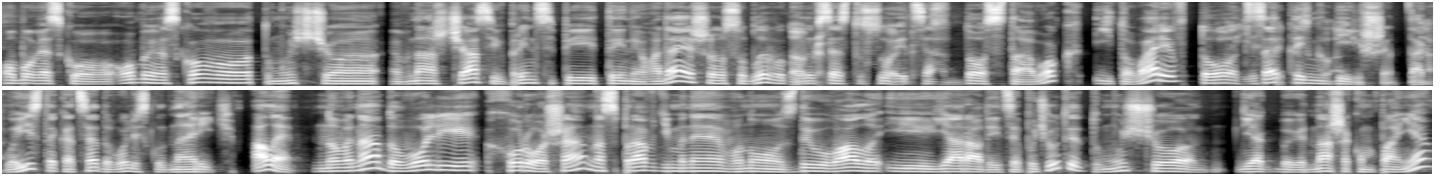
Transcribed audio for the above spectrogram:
Обов'язково, обов'язково, тому що в наш час, і в принципі, ти не вгадаєш, особливо коли Добре, все стосується погоджуюсь. доставок і товарів, то Логістика це тим складна. більше. Так, Так. логістика це доволі складна річ. Але новина доволі хороша. Насправді мене воно здивувало, і я радий це почути, тому що якби наша компанія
